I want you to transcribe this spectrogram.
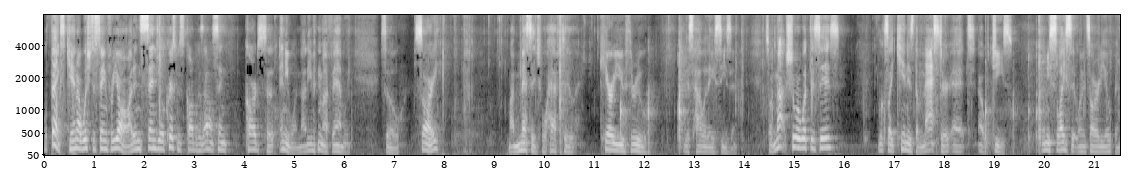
Well, thanks, Ken. I wish the same for y'all. I didn't send you a Christmas card because I don't send cards to anyone, not even my family. So, sorry. My message will have to carry you through this holiday season. So, I'm not sure what this is. Looks like Ken is the master at. Oh, geez. Let me slice it when it's already open.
